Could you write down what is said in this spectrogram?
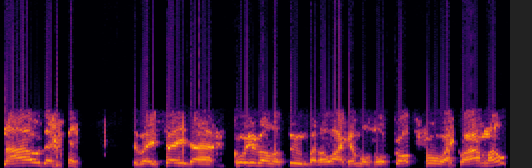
Nou, de, de wc, daar kon je wel naartoe, maar dat lag helemaal vol kots voor wij kwamen al.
